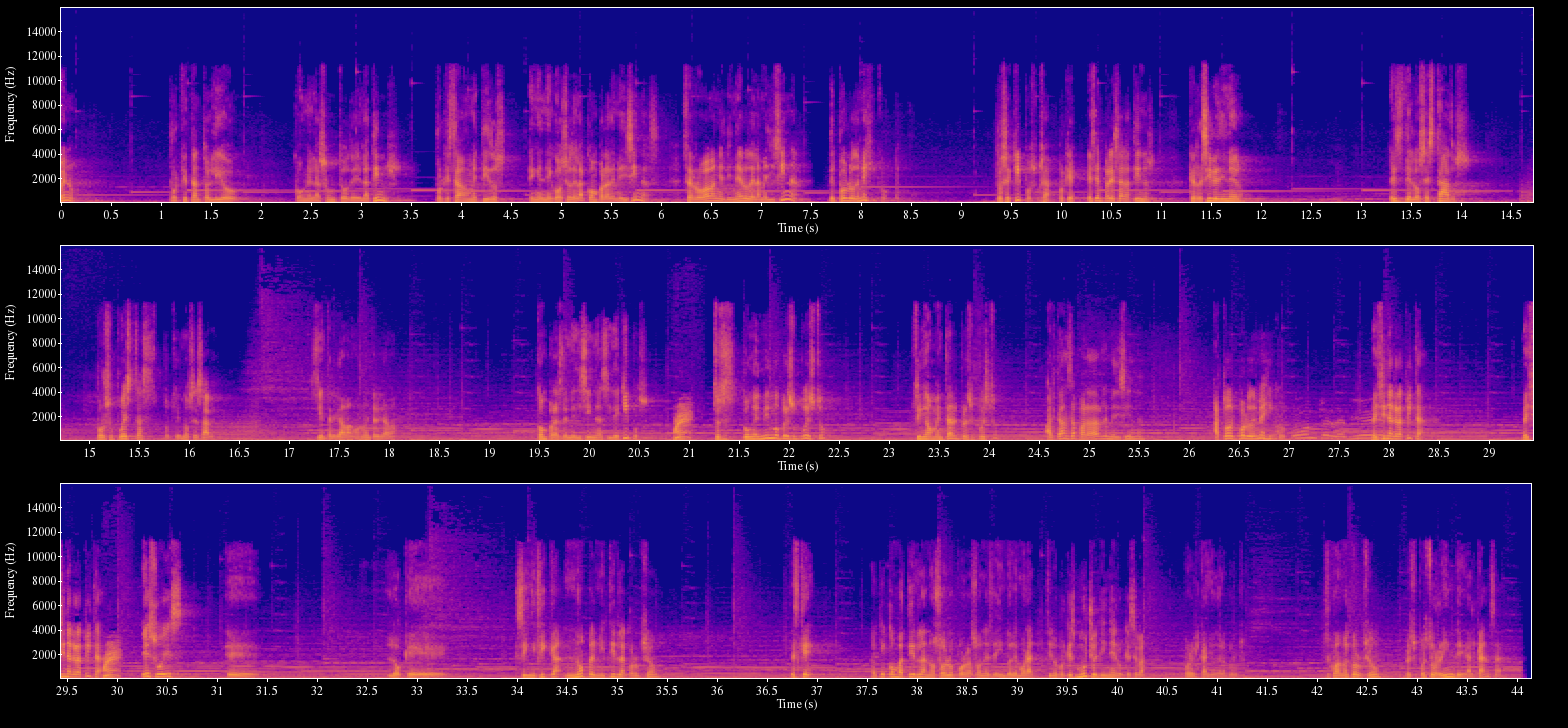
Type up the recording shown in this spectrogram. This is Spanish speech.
Bueno, ¿por qué tanto lío con el asunto de latinos? Porque estaban metidos en el negocio de la compra de medicinas. Se robaban el dinero de la medicina del pueblo de México. Los equipos, o sea, porque esa empresa latinos que recibe dinero es de los estados, por supuestas, porque no se sabe si entregaban o no entregaban, compras de medicinas y de equipos. Entonces, con el mismo presupuesto, sin aumentar el presupuesto, alcanza para darle medicina a todo el pueblo de México. Medicina gratuita. Medicina gratuita. Eso es eh, lo que significa no permitir la corrupción. Es que hay que combatirla no solo por razones de índole moral, sino porque es mucho el dinero que se va por el caño de la corrupción. Entonces, cuando hay corrupción, el presupuesto rinde, alcanza.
